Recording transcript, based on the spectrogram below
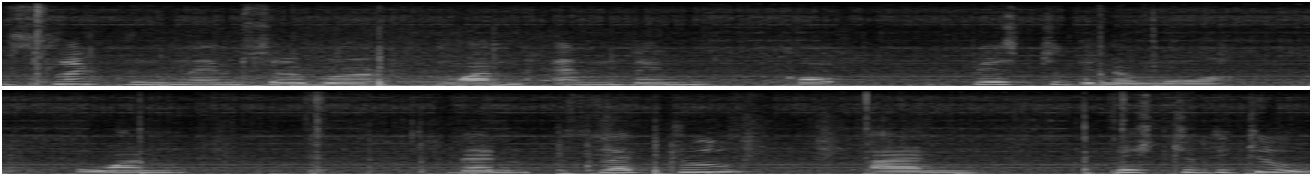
select the name server one and then paste to the number one. Then select two and paste to the two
